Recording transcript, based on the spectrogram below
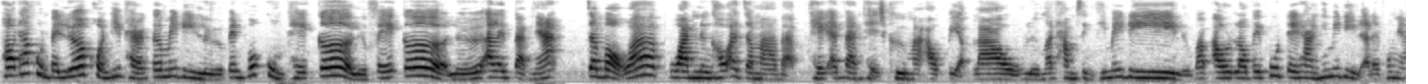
เพราะถ้าคุณไปเลือกคนที่ character ไม่ดี หรือเป็นพวกกลุ่ม taker หรือ faker หรืออะไรแบบเนี้ย จะบอกว่าวันหนึ่งเขาอาจจะมาแบบ take advantage คือมาเอาเปรียบเรา หรือมาทำสิ่งที่ไม่ดี หรือว่าเอาเราไปพูดในทางที่ไม่ดีหรืออะไรพวกนี้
